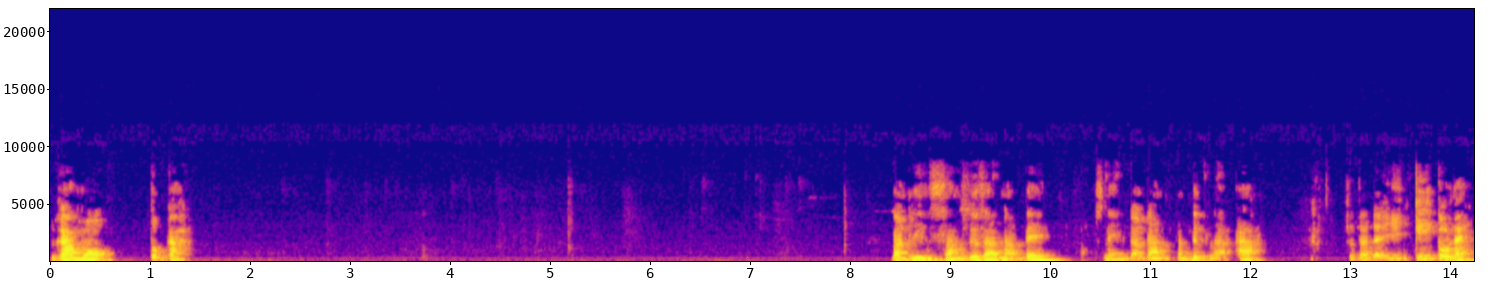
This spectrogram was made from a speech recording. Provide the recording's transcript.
がもとか、bạn Rin Sằng đưa ra là B đàn đàn Văn Đức là A chúng ta để ý kỹ câu này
